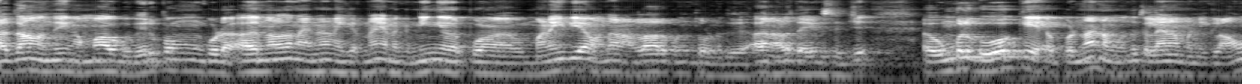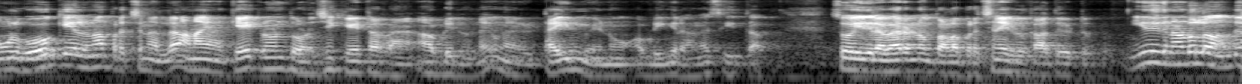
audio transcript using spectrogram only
அதுதான் வந்து எங்கள் அம்மாவுக்கு விருப்பமும் கூட. அதனால தான் நான் என்ன நினைக்கிறேன்னா எனக்கு நீங்கள் மனைவியாக வந்தால் நல்லா இருக்கும்னு தோணுது. அதனால் தயவு செஞ்சு உங்களுக்கு ஓகே அப்படின்னா நம்ம வந்து கல்யாணம் பண்ணிக்கலாம். உங்களுக்கு ஓகே இல்லைனா பிரச்சனை இல்லை. ஆனால் எனக்கு கேட்கணும்னு தோணுச்சு கேட்டுறேன் அப்படின்னு உடனே இவங்க எனக்கு டைம் வேணும் அப்படிங்கிறாங்க சீதா. ஸோ இதில் வேற இன்னும் பல பிரச்சனைகள் காத்துக்கிட்டு இருக்கு. இதுக்கு நடுவில் வந்து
